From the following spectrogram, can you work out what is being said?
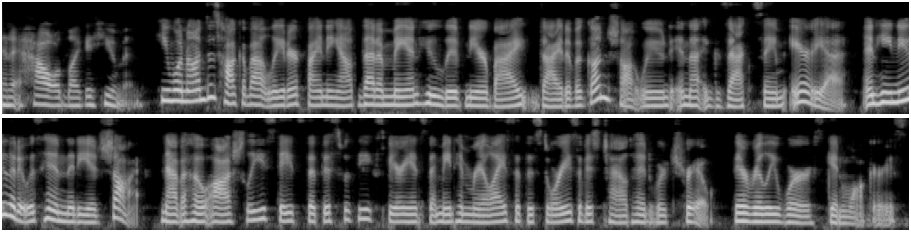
and it howled like a human. He went on to talk about later finding out that a man who lived nearby died of a gunshot wound in that exact same area, and he knew that it was him that he had shot. Navajo Ashley states that this was the experience that made him realize that the stories of his childhood were true. There really were skinwalkers.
